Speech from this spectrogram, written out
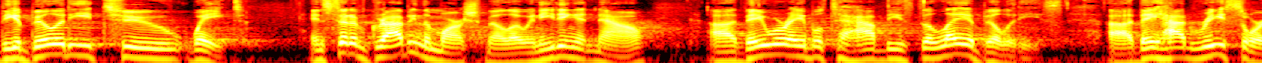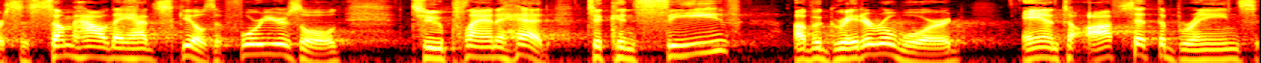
The ability to wait. Instead of grabbing the marshmallow and eating it now, uh, they were able to have these delay abilities. Uh, they had resources. Somehow they had skills at four years old to plan ahead, to conceive of a greater reward and to offset the brain's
